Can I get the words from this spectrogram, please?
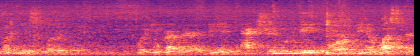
Clint Eastwood, would you rather it be an action movie or be a western?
